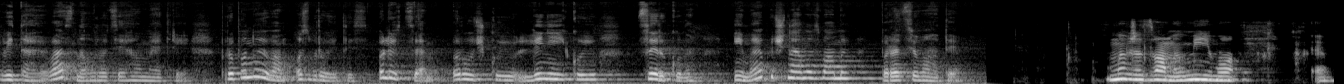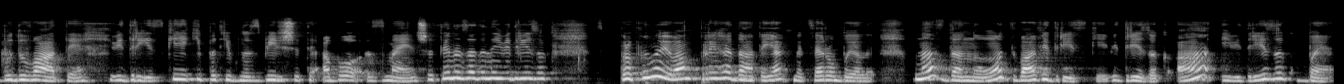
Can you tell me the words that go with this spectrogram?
Вітаю вас на уроці геометрії. Пропоную вам озброїтись олівцем, ручкою, лінійкою, циркулем. І ми почнемо з вами працювати. Ми вже з вами вміємо е, будувати відрізки, які потрібно збільшити або зменшити на заданий відрізок. Пропоную вам пригадати, як ми це робили. У нас дано два відрізки: відрізок А і відрізок Б.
